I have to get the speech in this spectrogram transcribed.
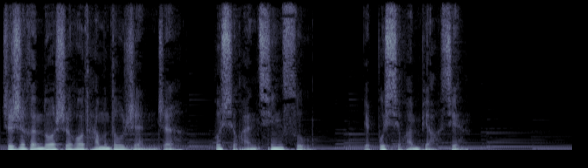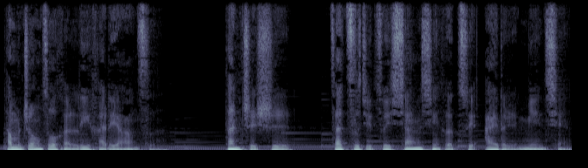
只是很多时候他们都忍着，不喜欢倾诉，也不喜欢表现。他们装作很厉害的样子，但只是在自己最相信和最爱的人面前，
